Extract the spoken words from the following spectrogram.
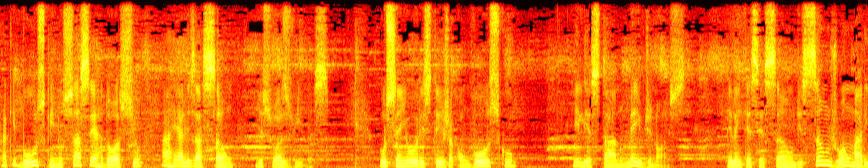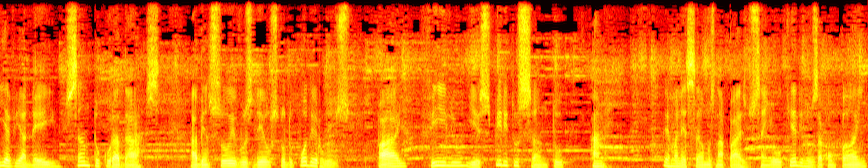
para que busquem no sacerdócio a realização de suas vidas. O Senhor esteja convosco, Ele está no meio de nós. Pela intercessão de São João Maria Vianney, Santo Curadars, abençoe-vos Deus Todo-Poderoso, Pai, Filho e Espírito Santo. Amém. Permaneçamos na paz do Senhor, que Ele nos acompanhe,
